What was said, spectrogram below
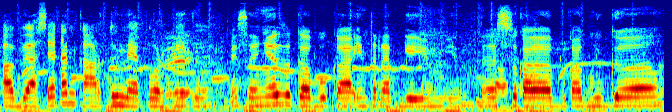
Biasanya kan kartun network gitu. Biasanya suka buka internet game gitu. Eh, suka buka Google.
